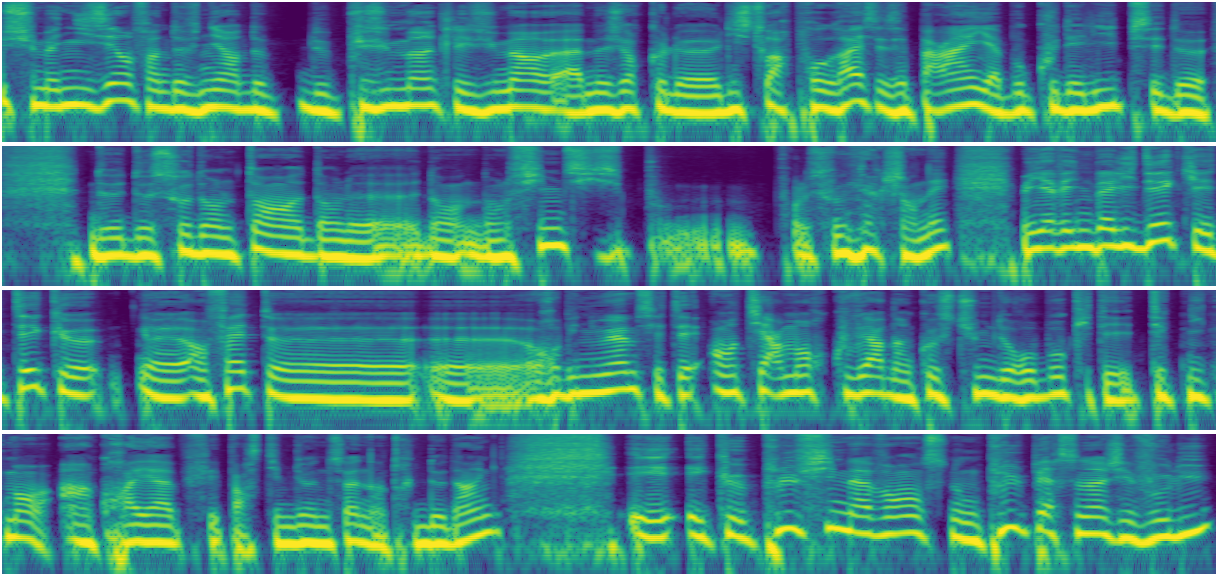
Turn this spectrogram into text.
s'humaniser, enfin devenir de, de plus humain que les humains à mesure que l'histoire progresse. Et c'est pareil, il y a beaucoup d'ellipses et de, de de sauts dans le temps dans le dans, dans le film, si pour, pour le souvenir que j'en ai. Mais il y avait une belle idée qui était que euh, en fait euh, euh, Robin Williams était entièrement recouvert d'un costume de robot qui était techniquement incroyable, fait par Steve Johnson, un truc de dingue. Et, et que plus le film avance, donc plus le personnage évolue,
